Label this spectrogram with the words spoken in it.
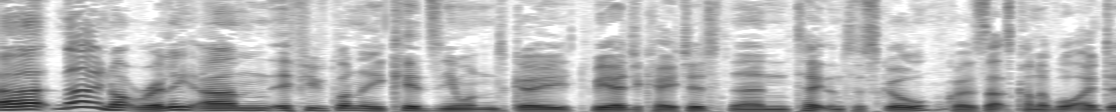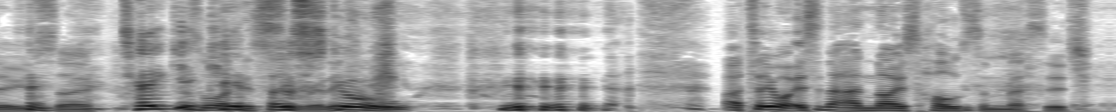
Uh, no, not really. Um, if you've got any kids and you want them to go to be educated, then take them to school because that's kind of what I do. So Take your That's all I can kids to say, school. I tell you what, isn't that a nice wholesome message?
